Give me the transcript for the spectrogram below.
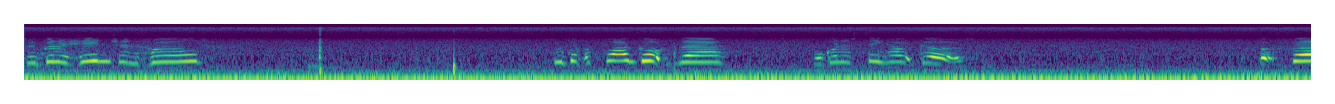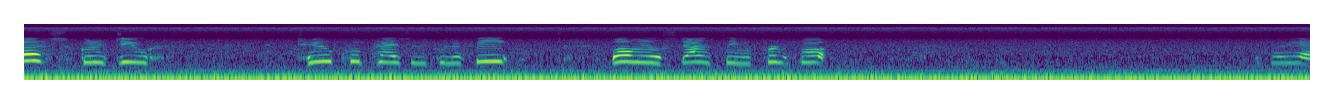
So to hinge and hold. We've got the flag up there, we're going to see how it goes. But first, we're going to do two club pairs in front of feet. Ball middle stance, the front foot. So yeah.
